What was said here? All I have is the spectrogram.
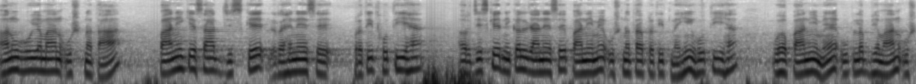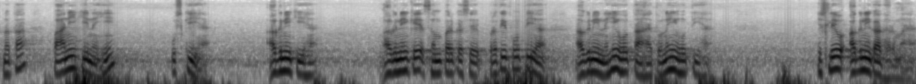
अनुभूयमान उष्णता पानी के साथ जिसके रहने से प्रतीत होती है और जिसके निकल जाने से पानी में उष्णता प्रतीत नहीं होती है, वह पानी में उपलब्धमान उष्णता पानी की नहीं, उसकी है। अग्नि की है। अग्नि के संपर्क से प्रतीत होती है। अग्नि नहीं होता है तो नहीं होती है। इसलिए वो अग्नि का धर्म है।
